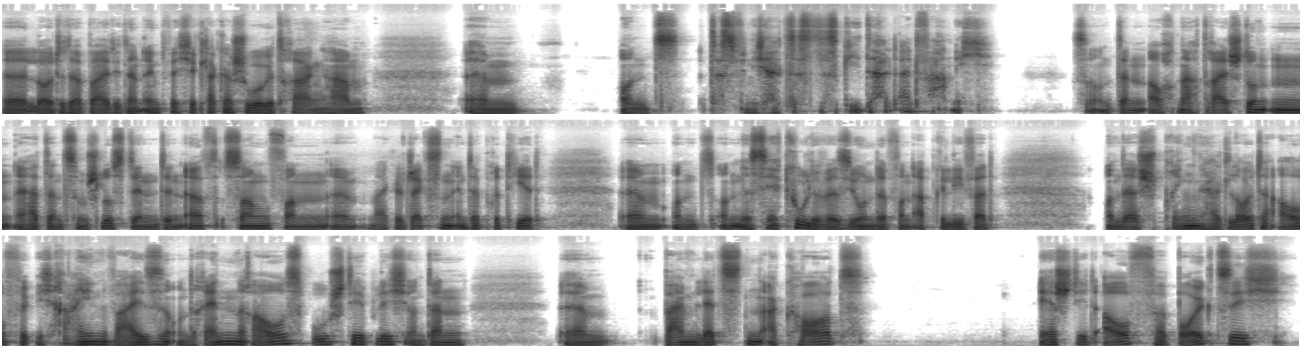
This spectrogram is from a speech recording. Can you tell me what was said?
äh, Leute dabei, die dann irgendwelche Klackerschuhe getragen haben. Ähm, und das finde ich halt, das, das geht halt einfach nicht. So, und dann auch nach drei Stunden, er hat dann zum Schluss den, den Earth-Song von äh, Michael Jackson interpretiert ähm, und, und eine sehr coole Version davon abgeliefert. Und da springen halt Leute auf, wirklich reihenweise und rennen raus, buchstäblich, und dann ähm, beim letzten Akkord, er steht auf, verbeugt sich,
